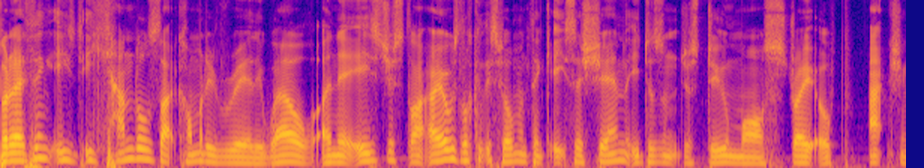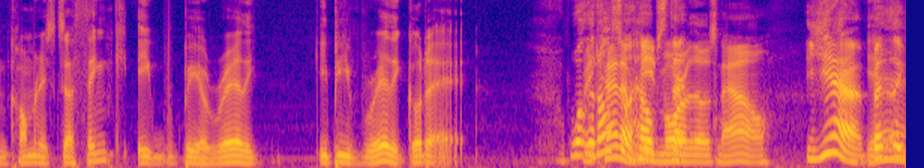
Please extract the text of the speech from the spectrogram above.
but I think he he handles that comedy really well, and it is just like I always look at this film and think it's a shame that he doesn't just do more straight up action comedies because I think he would be a really he'd be really good at it. Well, we it also helps need more that of those now. Yeah, but like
